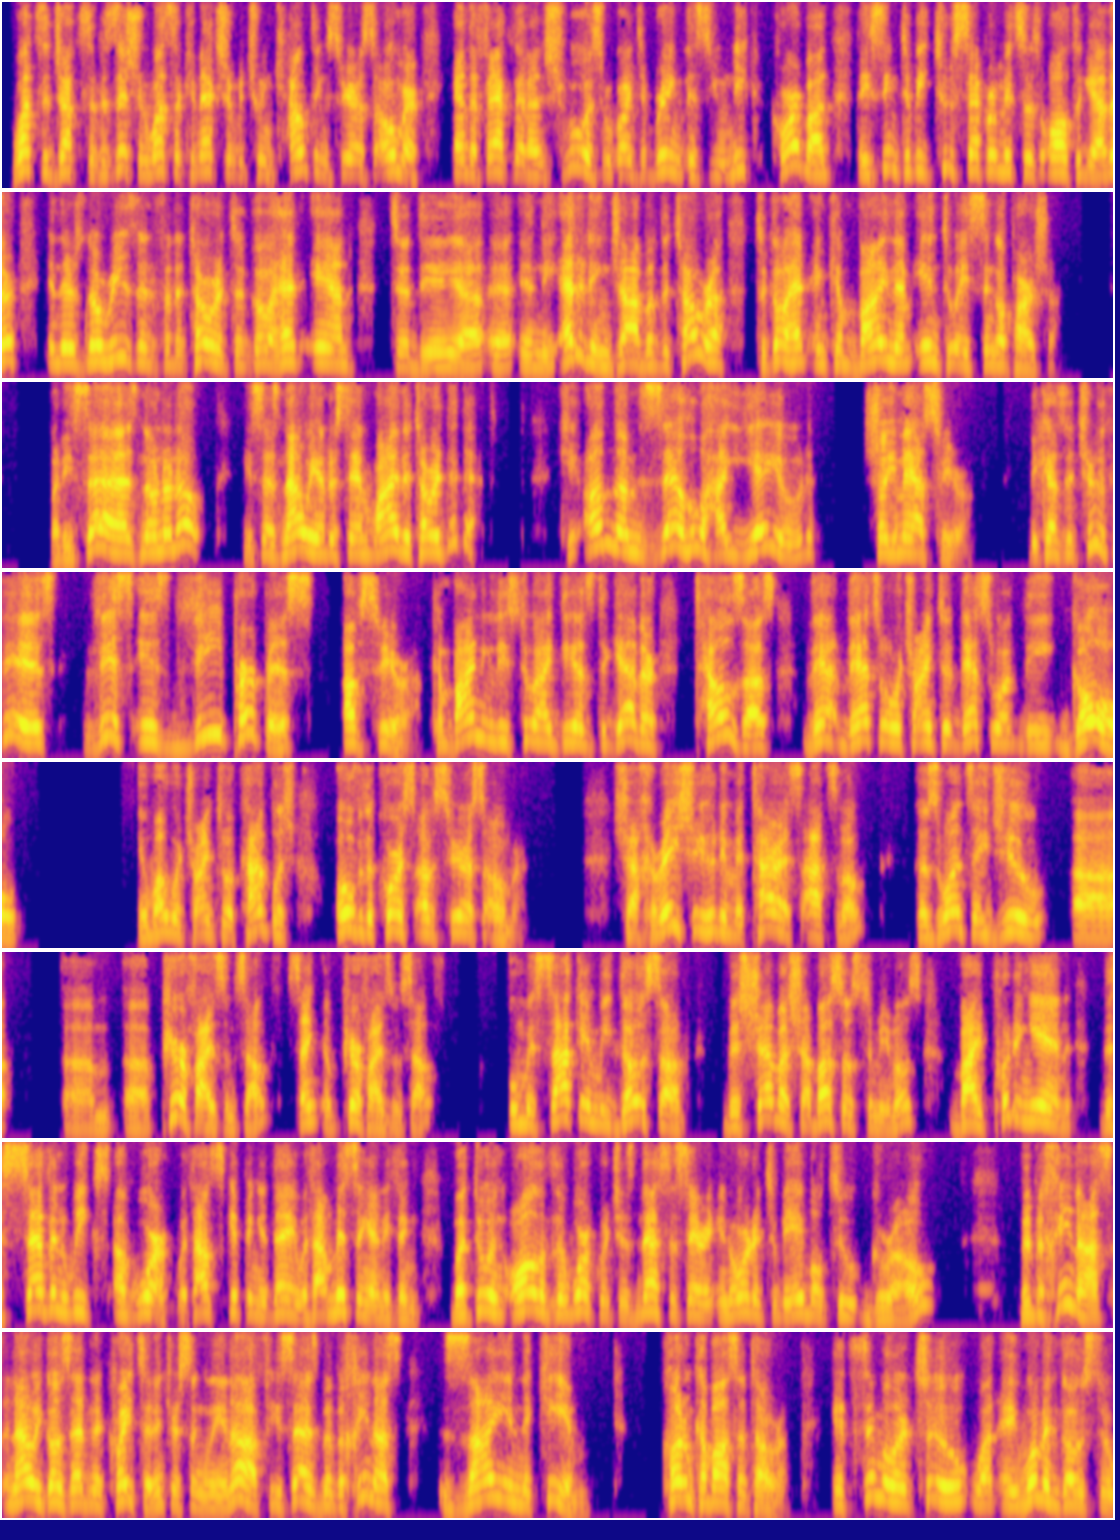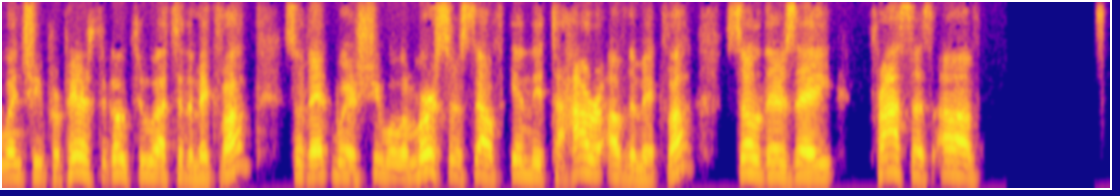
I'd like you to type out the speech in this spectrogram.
What's the juxtaposition? What's the connection between counting Sfiras Omer and the fact that on Shavuos we're going to bring this unique korban? They seem to be two separate mitzvahs altogether, and there's no reason for the Torah to go ahead and to the uh, uh, in the editing job of the Torah to go ahead and combine them into a single parsha. But he says, no, no, no. He says now we understand why the Torah did that. Ki zehu hayeyud Because the truth is, this is the purpose of Sphira. Combining these two ideas together tells us that that's what we're trying to, that's what the goal and what we're trying to accomplish over the course of Sphiras Omer. Because once a Jew uh, um, uh, purifies himself, uh, purifies himself, umisake midosav b'sheva shabbosos tamimos, by putting in the seven weeks of work without skipping a day, without missing anything, but doing all of the work which is necessary in order to be able to grow. Bebechinas, and now he goes ahead and equates it. Interestingly enough, he says bebechinas zayin nikim kodem kabasa Torah it's similar to what a woman goes through when she prepares to go to uh, to the mikvah, so that where she will immerse herself in the tahara of the mikvah. So there's a process of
